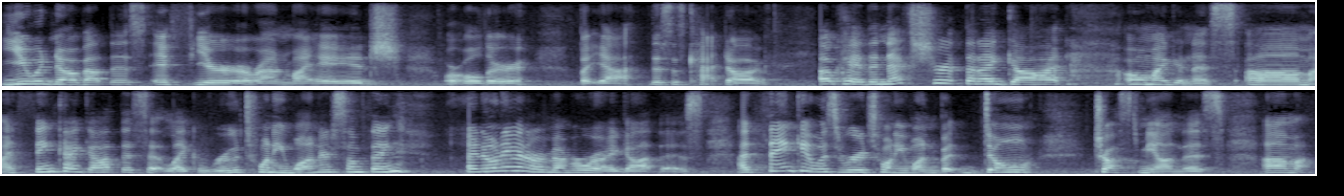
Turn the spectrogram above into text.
You would know about this if you're around my age or older. But yeah, this is CatDog. Okay, the next shirt that I got, oh my goodness, um, I think I got this at like Rue 21 or something. I don't even remember where I got this. I think it was Rue 21, but don't trust me on this. Um,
